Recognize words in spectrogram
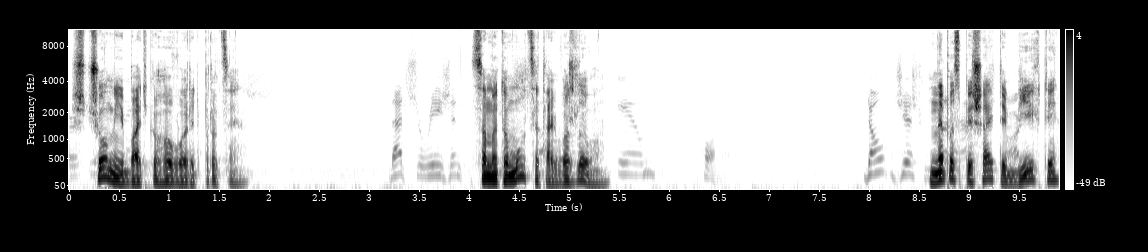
що мій батько говорить про це. Саме тому це так важливо. Не поспішайте бігти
